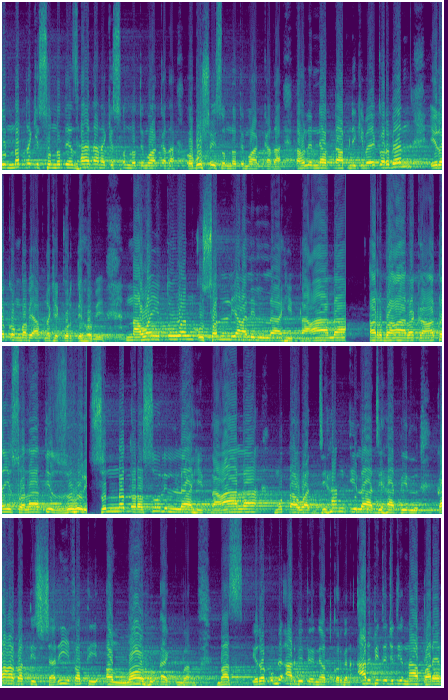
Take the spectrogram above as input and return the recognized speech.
সুন্নতটা কি সুন্নতে জায়দা নাকি সুন্নতে মোয়াক্কাদা অবশ্যই সুন্নতে মোয়াক্কাদা তাহলে নেওয়াটা আপনি কীভাবে করবেন? এরকম ভাবে আপনাকে করতে হবে। নাওয়াইতুয়ান উসাল্লি আলিল্লাহি তাআলা أربع ركعتي صلاة الظهر سنة رسول الله تعالى متوجها إلى جهة الكعبة الشريفة الله أكبر বাস এরকম আরবিতে নিয়ত করবেন আরবিতে যদি না পারেন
